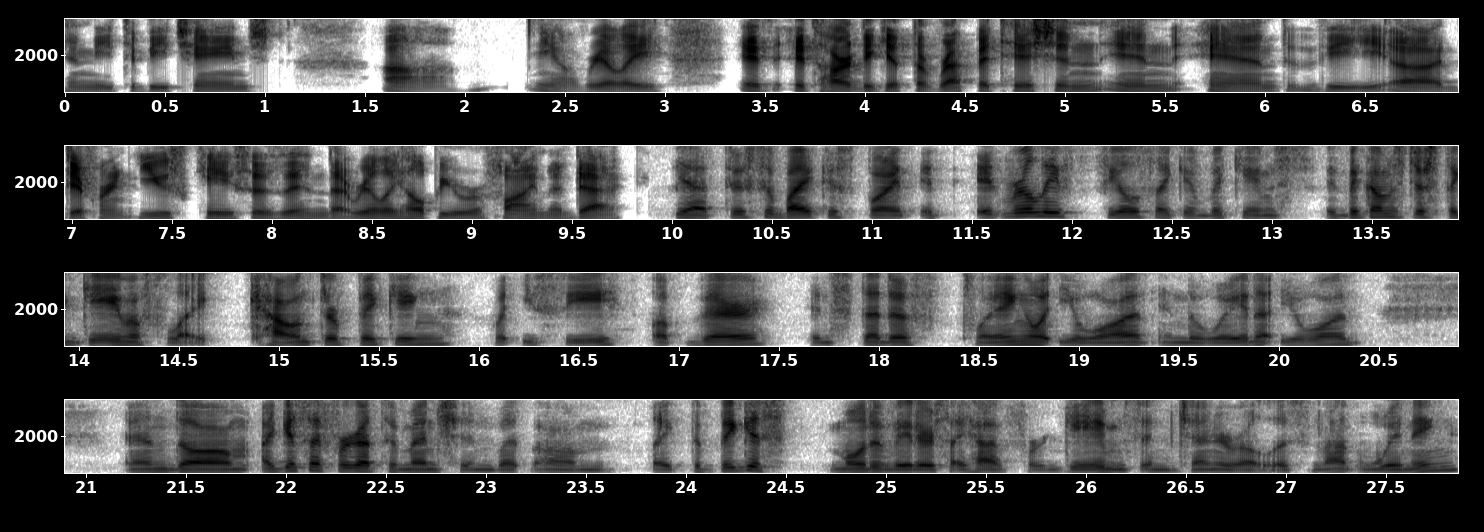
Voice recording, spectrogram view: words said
and need to be changed. Uh, you know, really, it, it's hard to get the repetition in and the uh, different use cases in that really help you refine a deck. Yeah, to Subaiku's point, it, it really feels like it becomes it becomes just a game of like counter picking what you see up there instead of playing what you want in the way that you want. And um, I guess I forgot to mention, but um, like the biggest motivators I have for games in general is not winning;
